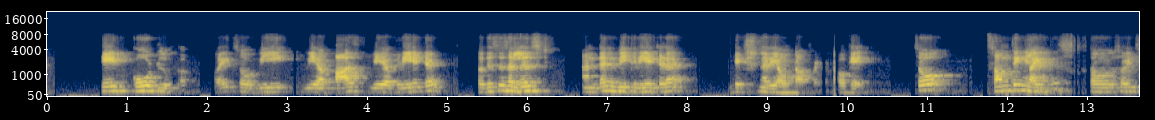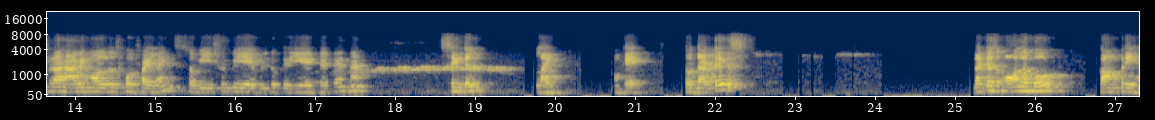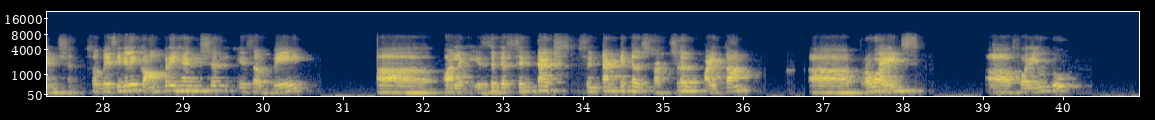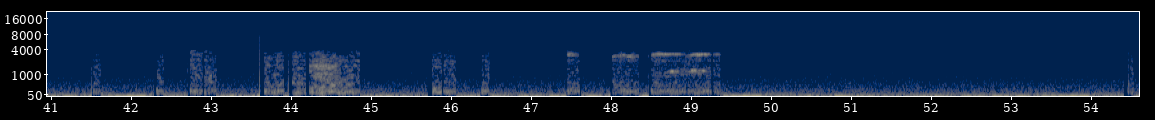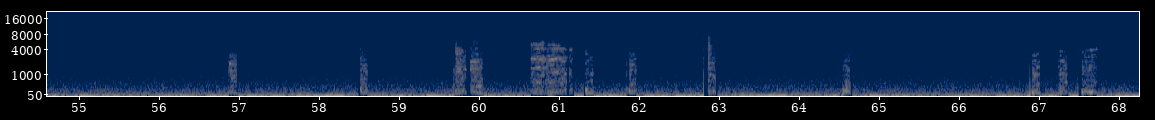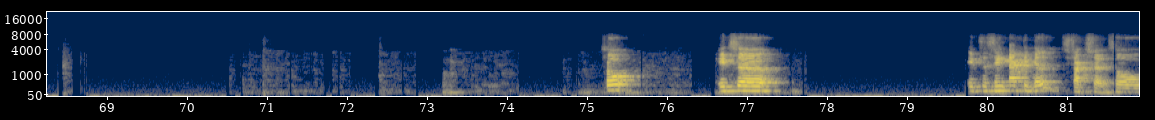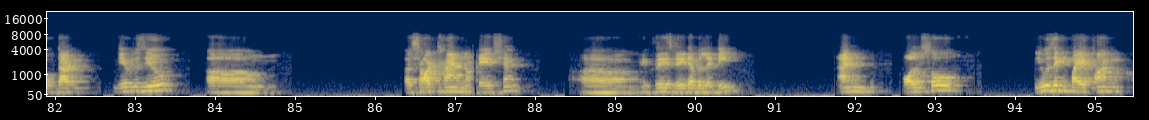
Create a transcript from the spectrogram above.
state code lookup, right? So we we have passed, we have created. So this is a list, and then we created a dictionary out of it. Okay, so something like this. So so instead of having all those four five lines, so we should be able to create it in a single line. Okay, so that is that is all about comprehension. So basically comprehension is a way uh, or like is it a syntax syntactical structure Python uh, provides uh, for you to So it's a it's a syntactical structure. So that gives you um, a shorthand notation, uh, increased readability, and also using Python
